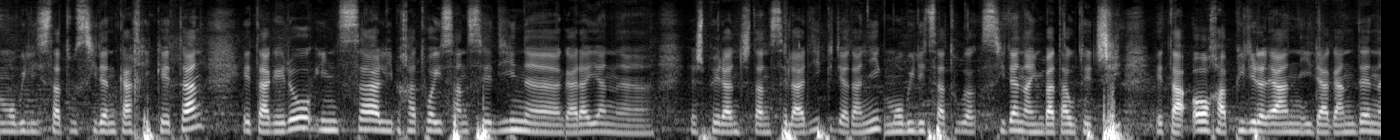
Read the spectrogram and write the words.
mobilizatu ziren karriketan. Eta gero, intza Gintza libratua izan zedin uh, garaian uh, esperantztan zelarik, jadanik mobilizatu ziren hainbat autetxi, eta hor apirilean iraganden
